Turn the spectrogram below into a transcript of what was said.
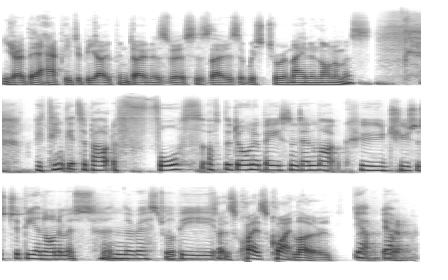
You know, they're happy to be open donors versus those that wish to remain anonymous? I think it's about a fourth of the donor base in Denmark who chooses to be anonymous, and the rest will be. So it's quite, it's quite low. Yeah, yeah, yeah,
